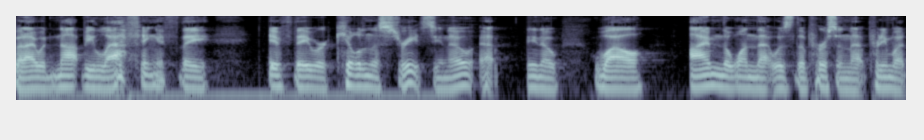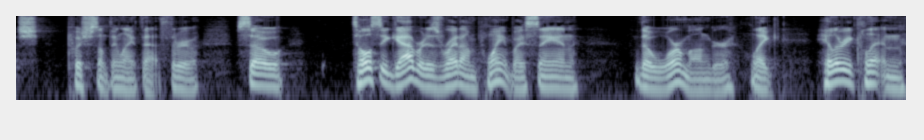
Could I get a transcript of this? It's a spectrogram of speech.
but i would not be laughing if they if they were killed in the streets you know? At, you know while i'm the one that was the person that pretty much pushed something like that through. So Tulsi Gabbard is right on point by saying the warmonger, like Hillary Clinton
